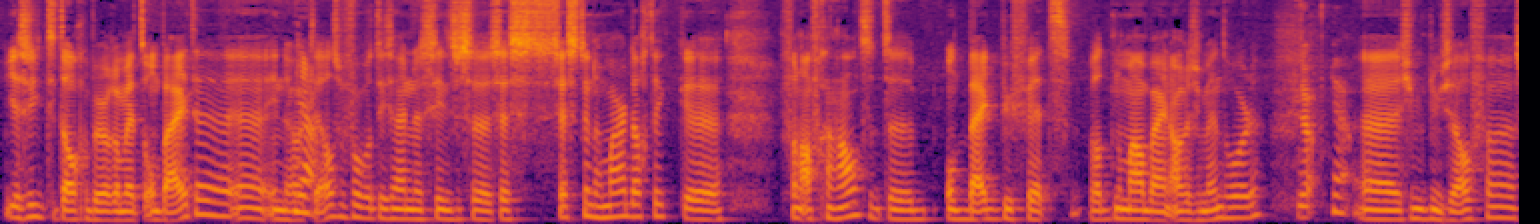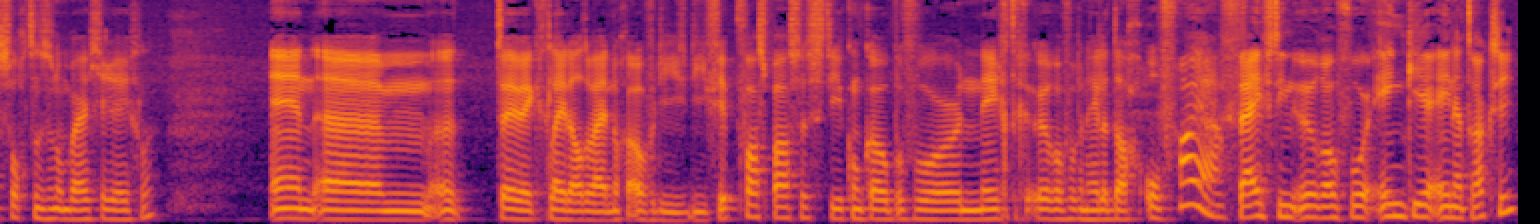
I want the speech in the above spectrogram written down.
Je ziet het al gebeuren met ontbijten eh, in de Ja. hotels. Bijvoorbeeld, die zijn er sinds eh, zes- 26 maart, dacht ik, eh, van afgehaald. Het eh, ontbijtbuffet, wat normaal bij een arrangement hoorde. Ja. Ja. Eh, dus je moet nu zelf eh, s ochtends een ontbijtje regelen. En ehm, eh, twee weken geleden hadden wij het nog over die, die VIP-vastpasses... die je kon kopen voor 90 euro voor een hele dag... of Oh ja, 15 euro voor één keer één attractie.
